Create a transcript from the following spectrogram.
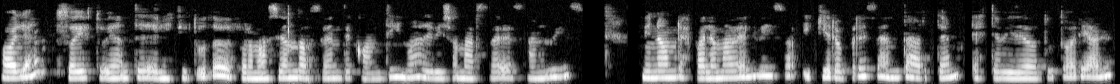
Hola, soy estudiante del Instituto de Formación Docente Continua de Villa Mercedes San Luis. Mi nombre es Paloma Belviso y quiero presentarte este video tutorial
